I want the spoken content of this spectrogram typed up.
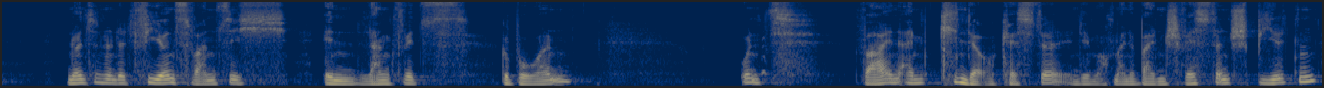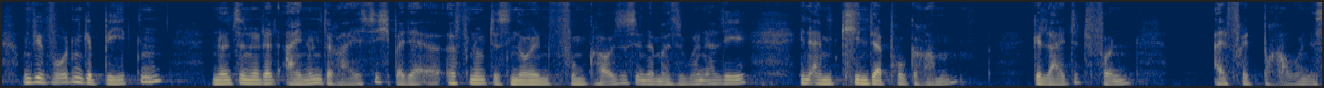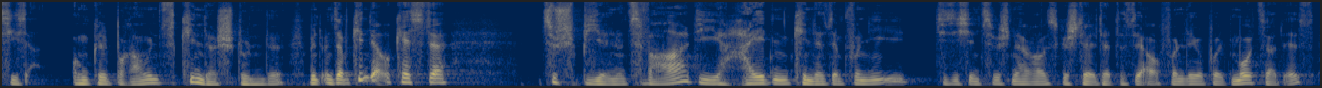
1924 in Langwitz geboren und war in einem Kinderorchester, in dem auch meine beiden Schwestern spielten. Und wir wurden gebeten, 1931 bei der Eröffnung des neuen Funkhauses in der Masurenallee in einem Kinderprogramm, geleitet von Alfred Braun. Es hieß Onkel Brauns Kinderstunde, mit unserem Kinderorchester zu spielen. Und zwar die Haydn Kindersymphonie, die sich inzwischen herausgestellt hat, dass sie auch von Leopold Mozart ist.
